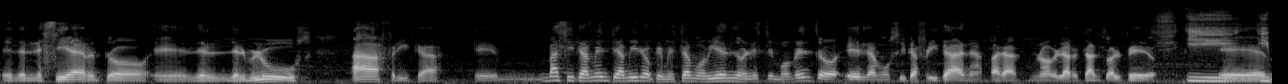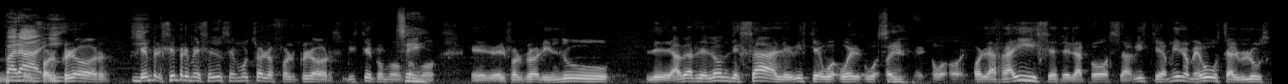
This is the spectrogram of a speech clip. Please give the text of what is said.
eh, del desierto, eh, del blues, África. Eh, básicamente a mí lo que me está moviendo en este momento es la música africana, para no hablar tanto al pedo. Y, Eh, y para. el folclore. Siempre, siempre me seducen mucho los folclores, ¿viste? Como, Sí. como el, el folclore hindú, de- a ver de dónde sale, ¿viste? O, o el- o- Sí. el- o- o las raíces de la cosa, ¿viste? A mí no me gusta el blues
